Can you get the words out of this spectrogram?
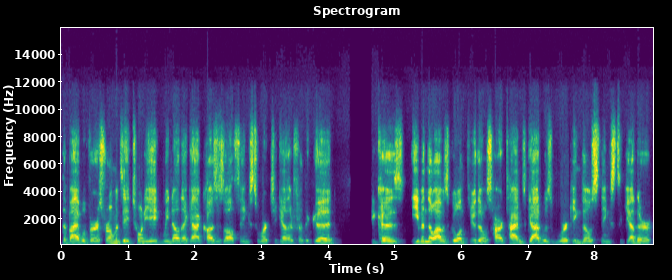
the Bible verse Romans eight twenty eight. We know that God causes all things to work together for the good because even though I was going through those hard times, God was working those things together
